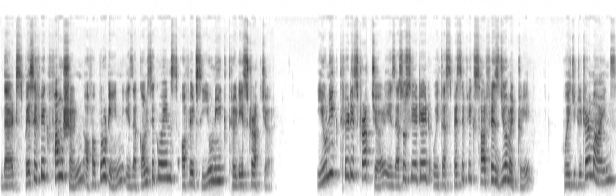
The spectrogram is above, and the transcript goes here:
that specific function of a protein is a consequence of its unique 3D structure. Unique 3D structure is associated with a specific surface geometry which determines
